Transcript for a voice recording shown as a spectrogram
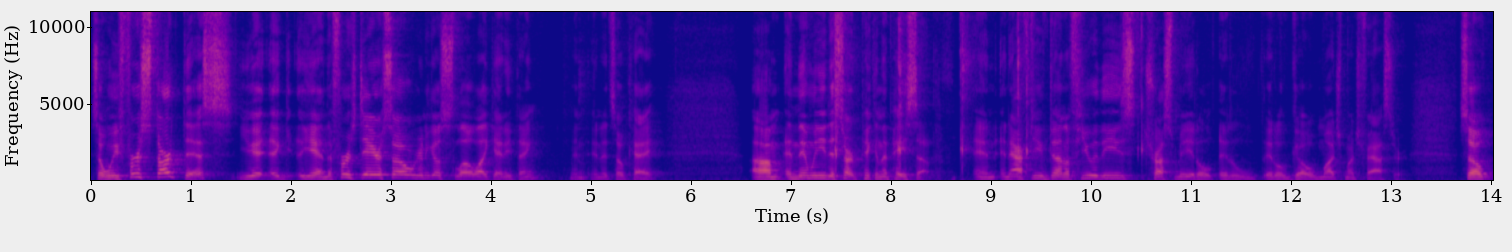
So when we first start this, you, again, the first day or so, we're going to go slow like anything, and, and it's okay. Um, and then we need to start picking the pace up. And, and after you've done a few of these, trust me, it'll, it'll, it'll go much, much faster. So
